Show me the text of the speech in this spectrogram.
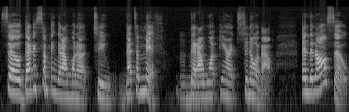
So that is something that I want to, that's a myth that I want parents to know about. And then also,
